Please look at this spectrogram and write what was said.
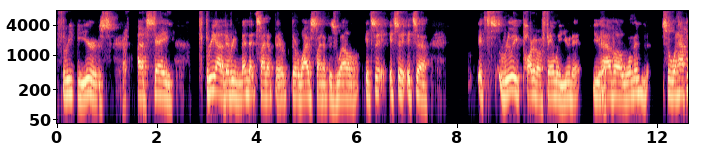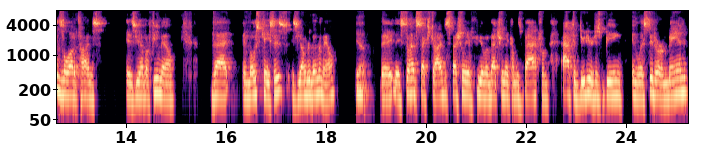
three years, I'd say three out of every men that sign up their their wives sign up as well. It's a it's a it's a it's really part of a family unit you yeah. have a woman. So what happens a lot of times is you have a female that in most cases is younger than the male. Yeah. They, they still have sex drive, especially if you have a veteran that comes back from active duty or just being enlisted, or a man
